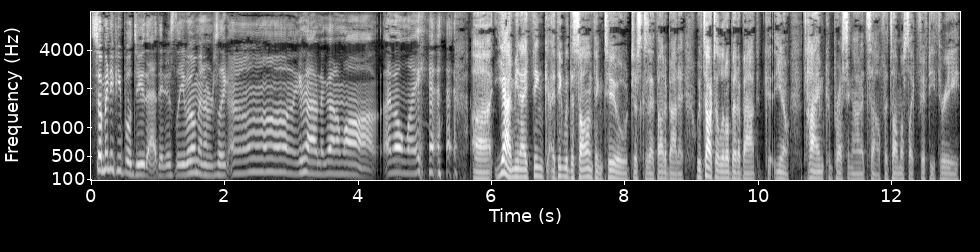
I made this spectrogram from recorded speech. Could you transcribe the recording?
So many people do that. They just leave them, and I'm just like, oh, you have to cut them off. I don't like it. Uh, yeah, I mean, I think I think with the Stalin thing too, just because I thought about it, we've talked a little bit about you know time compressing on itself. It's almost like 53,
